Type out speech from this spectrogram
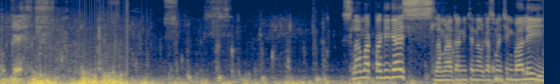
Oke. Selamat pagi guys. Selamat datang di channel Gas Mancing Bali.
